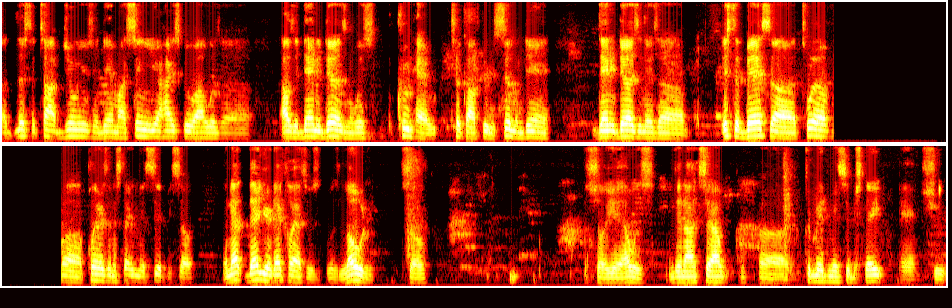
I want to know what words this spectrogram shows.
a, list of top juniors, and then my senior year of high school, I was uh, I was a Dandy Dozen, which recruit had took off through the ceiling. Then Dandy Dozen is uh, it's the best uh, twelve uh, players in the state of Mississippi. So, and that that year that class was was loaded. So. So yeah, I was. Then I said I uh, committed to Mississippi State, and shoot,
